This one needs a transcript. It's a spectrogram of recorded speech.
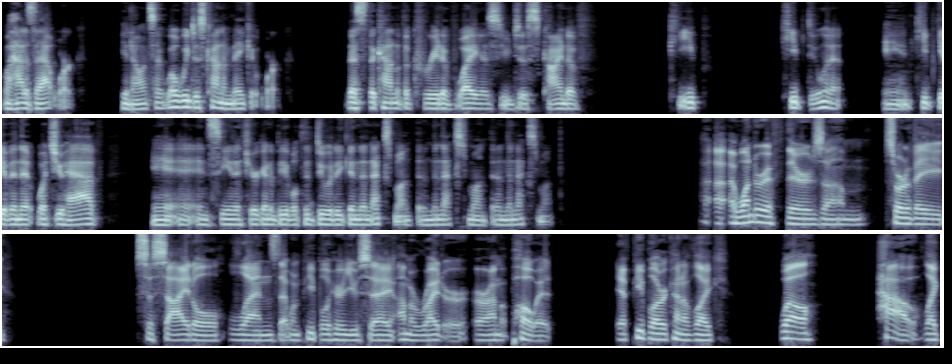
well, how does that work? You know, it's like, well, we just kind of make it work. That's the kind of the creative way is you just kind of keep keep doing it and keep giving it what you have and, and seeing if you're going to be able to do it again the next month and the next month and the next month. I, wonder if there's um sort of a societal lens that when people hear you say I'm a writer or I'm a poet, if people are kind of like, well, how? Like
